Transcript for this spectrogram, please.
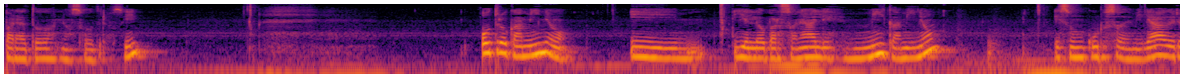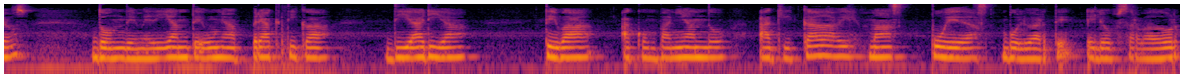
para todos nosotros, ¿sí? Otro camino, y, y en lo personal es mi camino, es un curso de milagros donde mediante una práctica diaria te va acompañando a que cada vez más puedas volverte el observador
